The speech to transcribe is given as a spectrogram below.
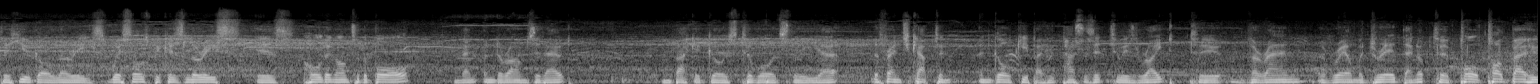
to Hugo Lloris. Whistles because Lloris is holding on to the ball and then underarms it out. And back it goes towards the uh, the French captain and goalkeeper who passes it to his right to Varane of Real Madrid, then up to Paul Pogba who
